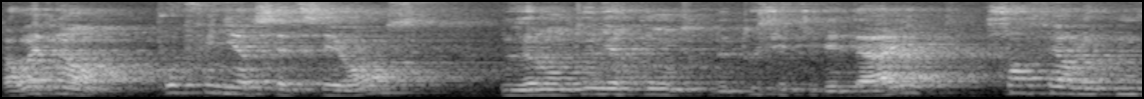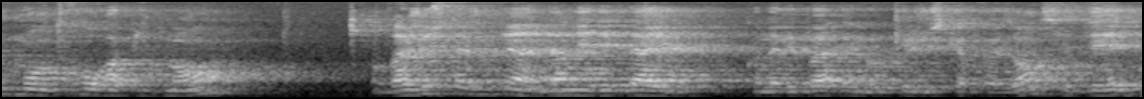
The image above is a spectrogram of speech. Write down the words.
Alors maintenant, pour finir cette séance, nous allons tenir compte de tous ces petits détails sans faire le mouvement trop rapidement. On va juste ajouter un dernier détail qu'on n'avait pas évoqué jusqu'à présent, c'était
